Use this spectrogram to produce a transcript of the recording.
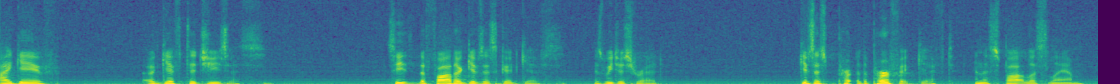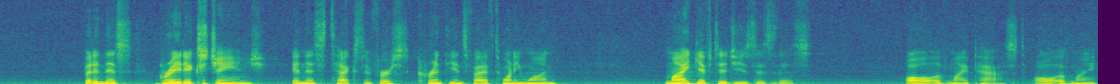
I gave a gift to Jesus. See, the Father gives us good gifts, as we just read. Gives us per- the perfect gift in the spotless lamb. But in this great exchange in this text in 1 Corinthians 5:21, my gift to Jesus is this. All of my past, all of my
